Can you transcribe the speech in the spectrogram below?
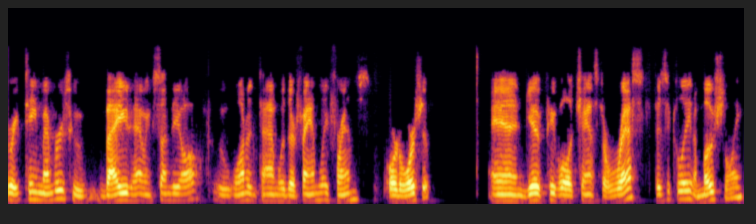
great team members who valued having Sunday off, who wanted time with their family, friends, or to worship, and give people a chance to rest physically and emotionally.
